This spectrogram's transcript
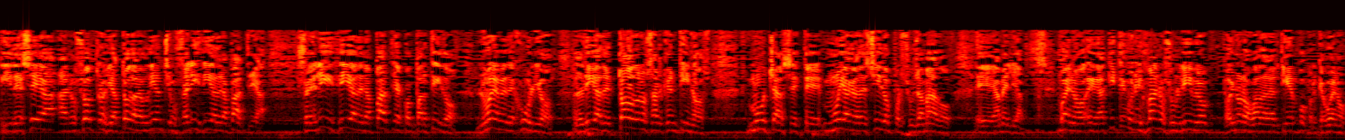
y desea a nosotros y a toda la audiencia un feliz Día de la Patria. Feliz Día de la Patria compartido. 9 de julio, el día de todos los argentinos. Muchas, este, muy agradecidos por su llamado, eh, Amelia. Bueno, eh, aquí tengo en mis manos un libro, hoy no nos va a dar el tiempo porque, bueno,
